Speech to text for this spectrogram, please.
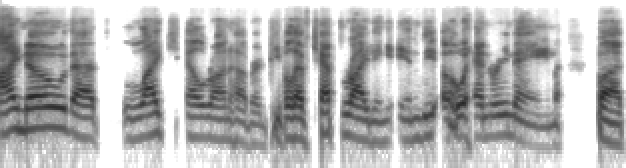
I know that, like L. Ron Hubbard, people have kept writing in the O. Henry name, but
